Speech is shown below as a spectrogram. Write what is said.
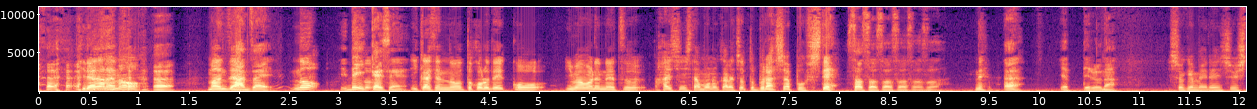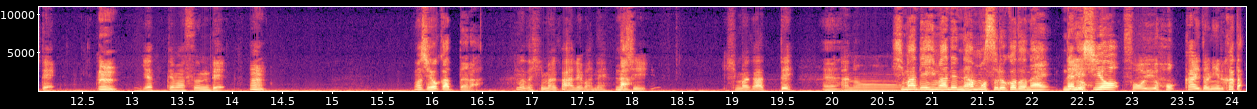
ひらがなのうん。漫才漫才。の、で、1回戦。1回戦のところで、こう、今までのやつ配信したものからちょっとブラッシュアップをして、そうそうそうそうそうそう。ね、うん。やってるな。一生懸命練習してうん。やってますんで、うん。もしよかったら、まだ暇があればね、なもし、暇があって、うん。あのー、暇で暇で何もすることない。何しよそういう北海道にいる方、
